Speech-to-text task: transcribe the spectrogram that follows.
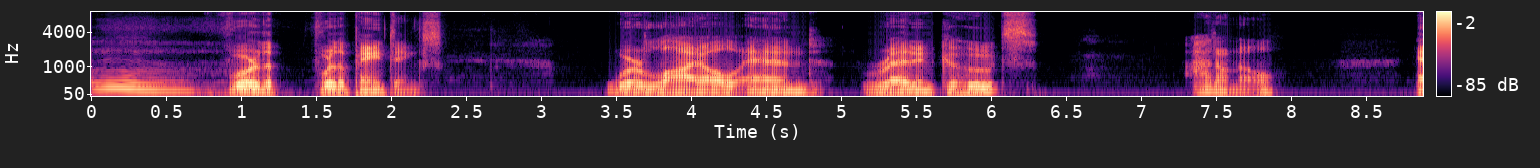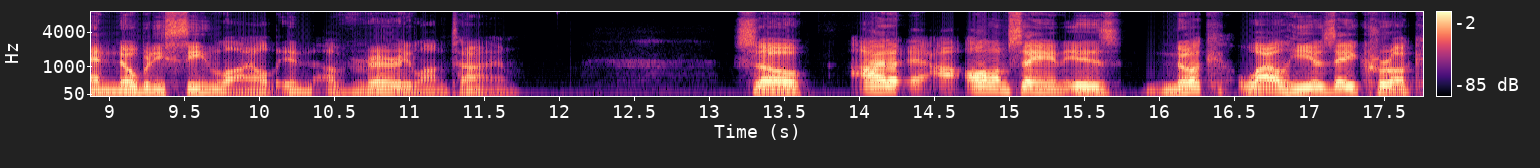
Mm. for the for the paintings. where Lyle and Redd in cahoots? I don't know. And nobody's seen Lyle in a very long time. So, I, all I'm saying is Nook, while he is a crook,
